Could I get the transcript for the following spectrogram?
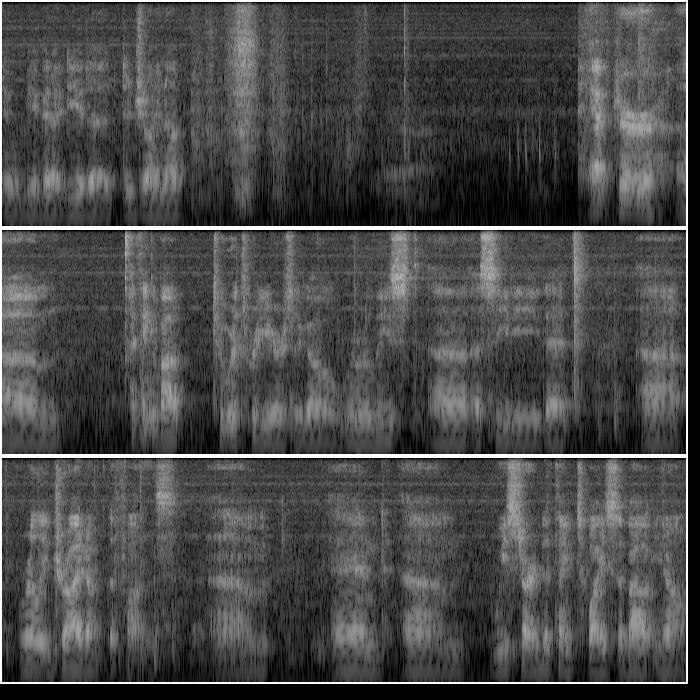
it would be a good idea to, to join up. After, um, I think about two or three years ago, we released uh, a CD that uh, really dried up the funds. Um, and um, we started to think twice about, you know,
